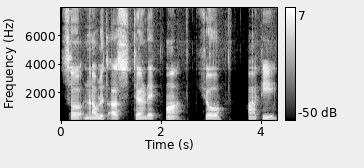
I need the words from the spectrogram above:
So now let us turn it on. Show IP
